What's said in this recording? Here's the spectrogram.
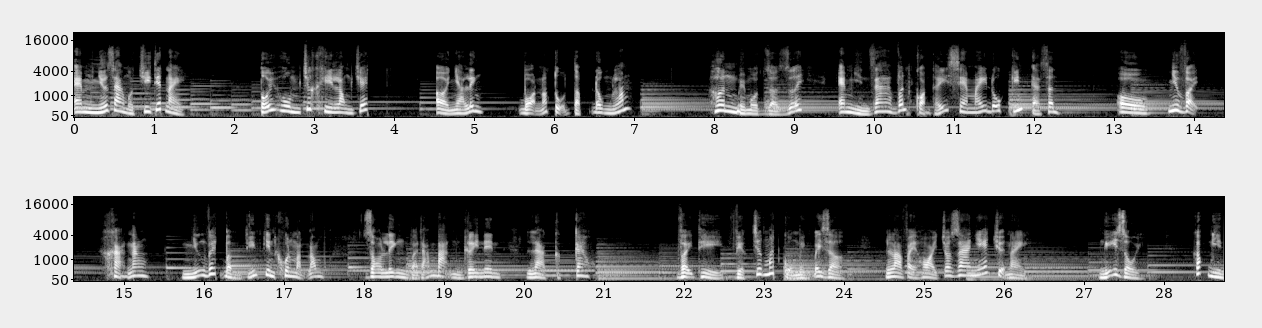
Em nhớ ra một chi tiết này. Tối hôm trước khi Long chết, Ở nhà Linh, Bọn nó tụ tập đông lắm. Hơn 11 giờ rưỡi, Em nhìn ra vẫn còn thấy xe máy đỗ kín cả sân. Ồ, như vậy, Khả năng những vết bầm tím trên khuôn mặt Long do Linh và đám bạn gây nên là cực cao. Vậy thì việc trước mắt của mình bây giờ là phải hỏi cho ra nhé chuyện này. Nghĩ rồi, góc nhìn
